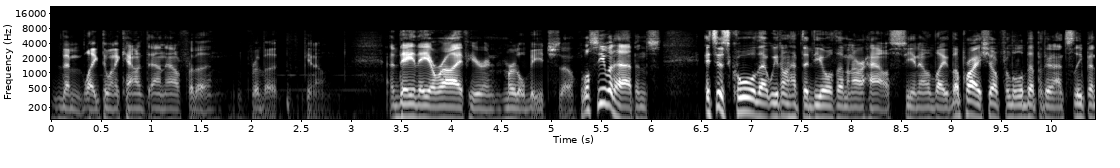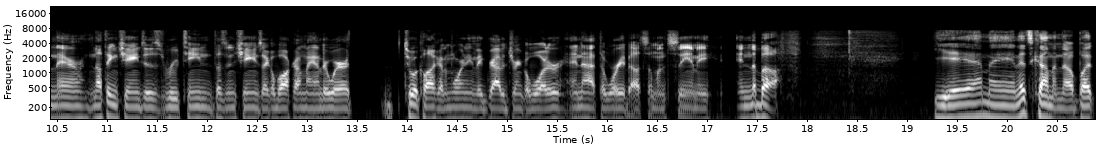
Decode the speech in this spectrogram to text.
them like doing a countdown now for the for the you know day they arrive here in Myrtle Beach. So we'll see what happens it's just cool that we don't have to deal with them in our house. You know, like they'll probably show up for a little bit, but they're not sleeping there. Nothing changes. Routine doesn't change. I can walk around my underwear at two o'clock in the morning. They grab a drink of water and not have to worry about someone seeing me in the buff. Yeah, man, it's coming though. But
